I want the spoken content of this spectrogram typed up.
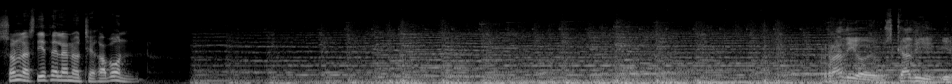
Son las 10 de la noche, Gabón. Radio Euskadi y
